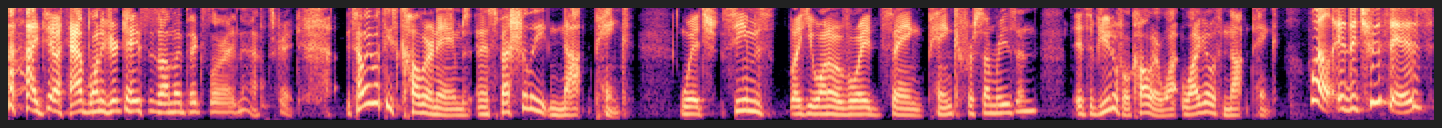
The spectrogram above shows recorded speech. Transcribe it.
I do have one of your cases on my Pixel right now. That's great. Tell me about these color names and especially not pink, which seems like you want to avoid saying pink for some reason. It's a beautiful color. Why, why go with not pink? Well, the truth is,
